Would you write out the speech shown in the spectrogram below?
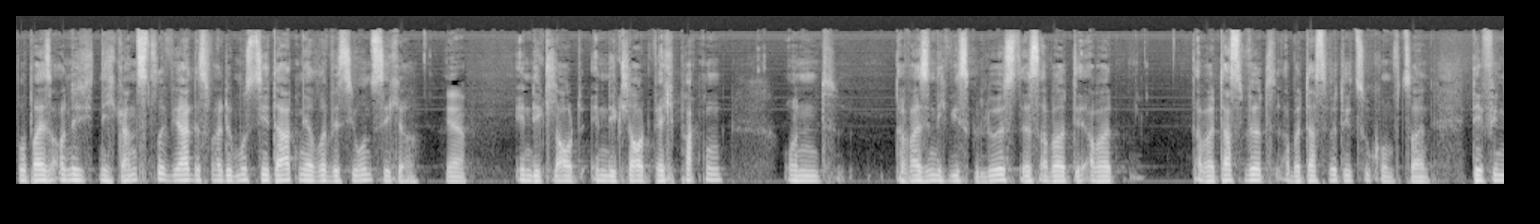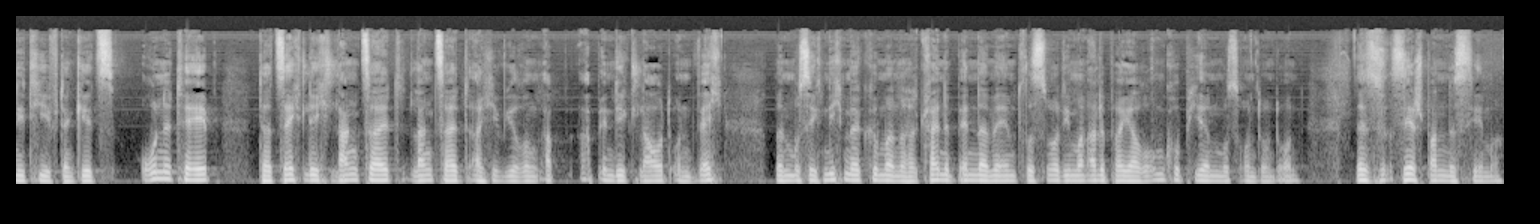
wobei es auch nicht, nicht ganz trivial ist, weil du musst die Daten ja revisionssicher ja. In die Cloud, in die Cloud wegpacken. Und da weiß ich nicht, wie es gelöst ist, aber, aber, aber, das wird, aber das wird die Zukunft sein. Definitiv. Dann geht es ohne Tape tatsächlich Langzeit, Langzeitarchivierung ab, ab in die Cloud und weg. Man muss sich nicht mehr kümmern, man hat keine Bänder mehr im Tresor, die man alle paar Jahre umkopieren muss und und und. Das ist ein sehr spannendes Thema.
